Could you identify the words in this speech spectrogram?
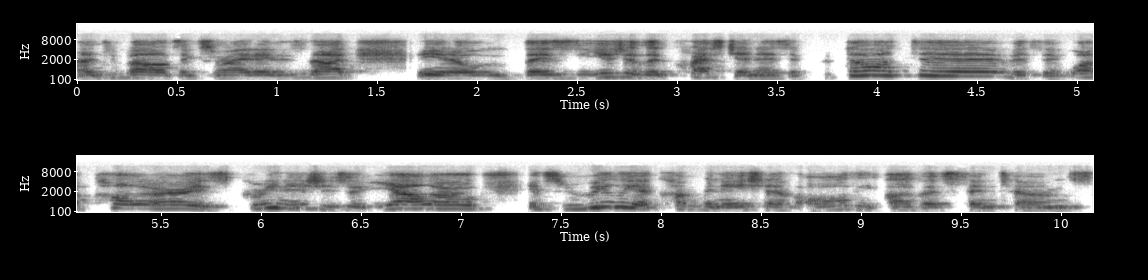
antibiotics, right? And it's not, you know, there's usually the question, is it productive? Is it what color? Is greenish? Is it yellow? It's really a combination of all the other symptoms,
